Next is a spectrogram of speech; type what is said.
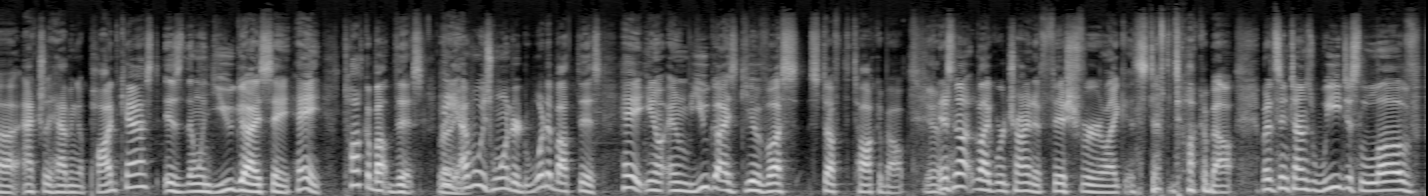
uh, actually having a podcast is that when you guys say, "Hey, talk about this." Hey, Right. I've always wondered, what about this? Hey, you know, and you guys give us stuff to talk about. Yeah. And it's not like we're trying to fish for like stuff to talk about, but at the same time, we just love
